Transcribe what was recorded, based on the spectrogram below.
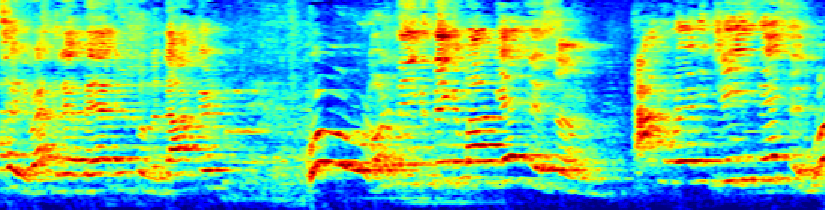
I tell you, after that bad news from the doctor, woo! The only thing you can think about getting is some hot and ready cheese sticks and woo!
